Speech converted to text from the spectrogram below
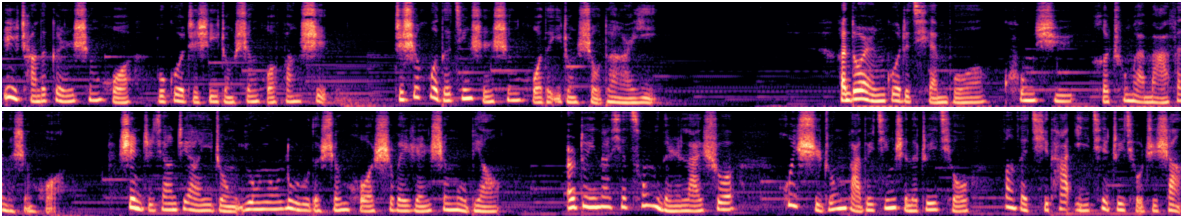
日常的个人生活不过只是一种生活方式，只是获得精神生活的一种手段而已。很多人过着浅薄、空虚和充满麻烦的生活。甚至将这样一种庸庸碌碌的生活视为人生目标，而对于那些聪明的人来说，会始终把对精神的追求放在其他一切追求之上。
